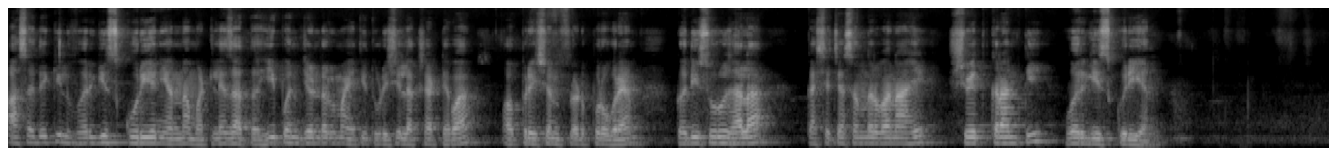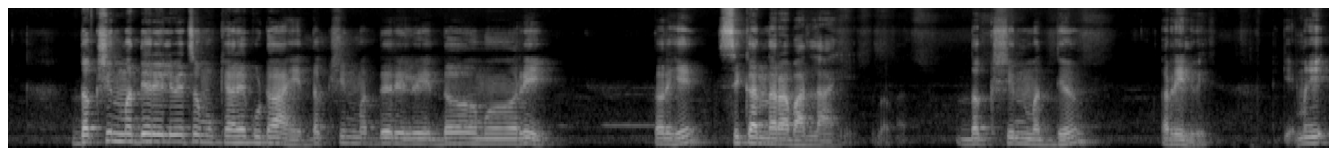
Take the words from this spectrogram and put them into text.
असं देखील वर्गीस कुरियन यांना म्हटलं जातं. ही पण जनरल माहिती थोडीशी लक्षात ठेवा. ऑपरेशन फ्लड प्रोग्रॅम कधी सुरू झाला? कशाच्या संदर्भानं आहे? श्वेतक्रांती वर्गीस कुरियन. दक्षिण मध्य रेल्वेचं मुख्यालय कुठं आहे? दक्षिण मध्य रेल्वे द म रे. तर हे सिकंदराबादला आहे. दक्षिण मध्य रेल्वे. म्हणजे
